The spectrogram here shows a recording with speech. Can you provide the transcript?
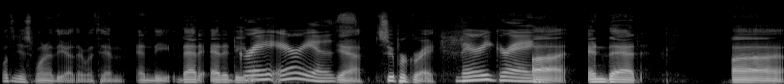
Wasn't just one or the other with him, and the that editing. Gray areas. Yeah, super gray. Very gray. Uh, and that uh,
